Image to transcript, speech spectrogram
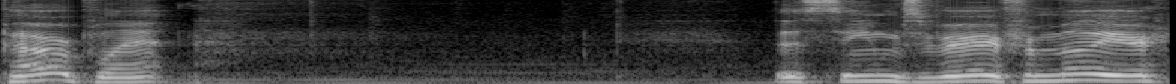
Power plant. This seems very familiar.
